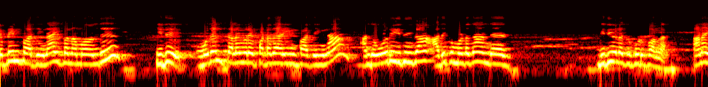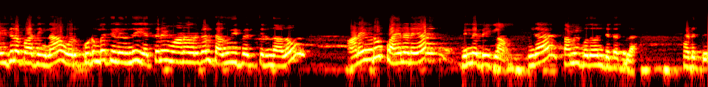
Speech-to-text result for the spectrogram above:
எப்படின்னு பார்த்தீங்கன்னா இப்போ நம்ம வந்து இது முதல் தலைமுறை பட்டதாரின்னு பார்த்தீங்கன்னா அந்த ஒரு இதுதான் அதுக்கு மட்டும் தான் அந்த விதிவிலக்கு கொடுப்பாங்க. ஆனால் இதில் பார்த்தீங்கன்னா ஒரு குடும்பத்திலிருந்து எத்தனை மாணவர்கள் தகுதி பெற்றிருந்தாலும் அனைவரும் பயனடைய விண்ணப்பிக்கலாம். இந்த தமிழ் புதுவன் திட்டத்தில். அடுத்து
